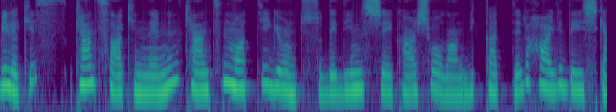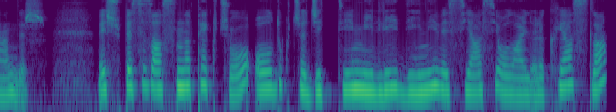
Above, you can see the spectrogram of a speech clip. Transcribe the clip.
Bilakis kent sakinlerinin kentin maddi görüntüsü dediğimiz şey karşı olan dikkatleri hali değişkendir. Ve şüphesiz aslında pek çoğu oldukça ciddi milli, dini ve siyasi olaylara kıyasla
